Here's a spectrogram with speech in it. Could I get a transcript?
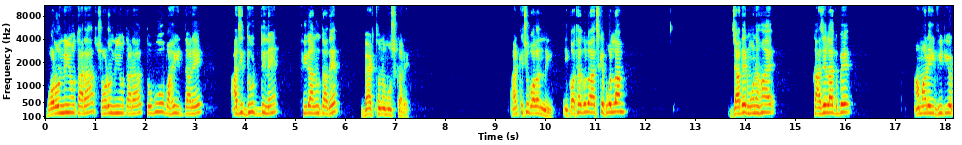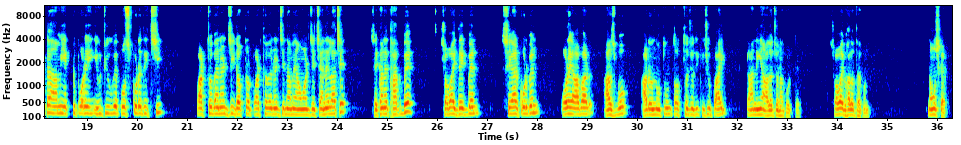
বরণীয় তারা, স্মরণীয় তারা, তবুও বাহির দ্বারে, আজি দুর্দিনে ফিরানু তাদের ব্যর্থ নমস্কারে। আর কিছু বলার নেই। এই কথাগুলো আজকে বললাম। যাদের মনে হয় কাজে লাগবে আমার এই ভিডিওটা আমি একটু পরে ইউটিউবে পোস্ট করে দিচ্ছি। পার্থ ব্যানার্জি, ডক্টর পার্থ ব্যানার্জি নামে আমার যে চ্যানেল আছে, সেখানে থাকবে। সবাই দেখবেন, শেয়ার করবেন, পরে আবার আসব আরও নতুন তথ্য যদি কিছু পাই তা নিয়ে আলোচনা করতে। সবাই ভালো থাকুন। নমস্কার।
